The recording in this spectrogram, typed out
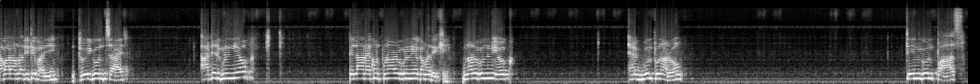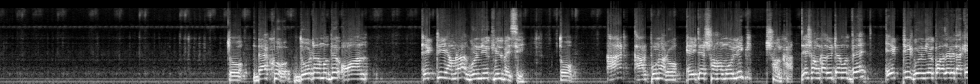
আবার আমরা দিতে পারি দুই গুণ চার। আটের গুণনীয়ক পেলাম এখন পনেরো গুণনীয়ক আমরা দেখি। পনেরো গুণনীয়ক এক গুণ পনেরো তিন গুণ পাঁচ। তো দেখো, দুটার মধ্যে ওয়ান একটি আমরা গুণনীয়ক মিল পাইছি তো আট আর পনেরো এইটা সহমৌলিক সংখ্যা। যে সংখ্যা দুইটার মধ্যে একটি গুণনীয়ক পাওয়া যাবে তাকে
